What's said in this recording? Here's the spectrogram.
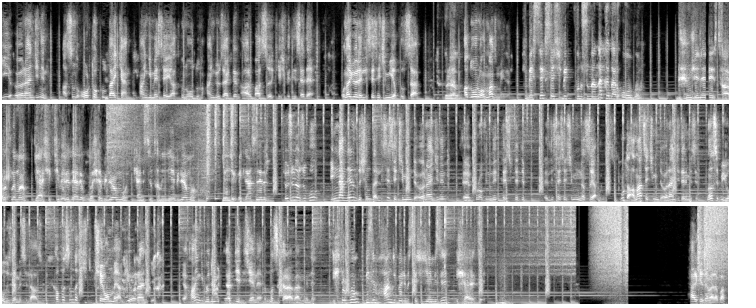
bir öğrencinin aslında ortaokuldayken hangi mesleğe yatkın olduğunu, hangi özelliklerin ağır bası keşfedilse de ona göre lise seçimi yapılsa Bravo. daha doğru olmaz mıydı? Meslek seçmek konusunda ne kadar olgun? Düşünceleri sağlıklı mı? Gerçekçi verilere ulaşabiliyor mu? Kendisini tanıyabiliyor mu? Gelecek beklentisi nedir? Sözün özü bu. Bilinenlerin dışında lise seçiminde öğrencinin e, profilini tespit edip lise seçimini nasıl yapmalıyız? Burada alan seçiminde öğrencilerimizin nasıl bir yol izlemesi lazım? Kafasında hiçbir şey olmayan bir öğrenci e, hangi bölümü tercih edeceğine nasıl karar vermeli? İşte bu bizim hangi bölümü seçeceğimizin işareti. Herkese merhaba.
